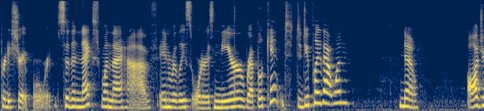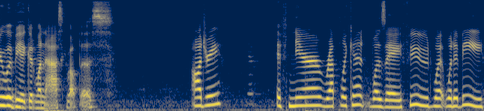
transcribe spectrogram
Pretty straightforward. So the next one that I have in release order is NieR Replicant. Did you play that one? No, Audrey would be a good one to ask about this. Audrey. yep. If NieR Replicant was a food, what would it be?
